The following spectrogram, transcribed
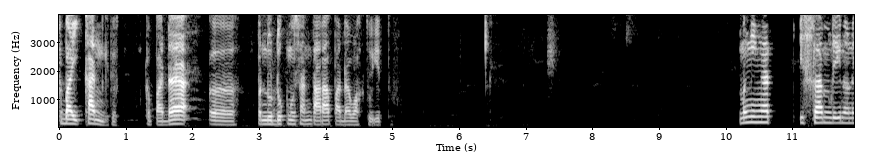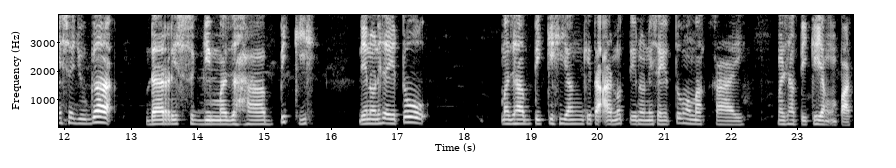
kebaikan gitu kepada eh, penduduk Nusantara pada waktu itu. Mengingat Islam di Indonesia juga dari segi mazhab fikih di Indonesia itu mazhab fikih yang kita anut di Indonesia itu memakai mazhab fikih yang empat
